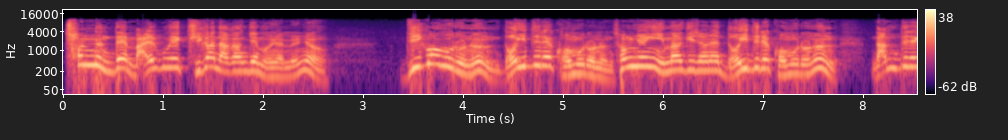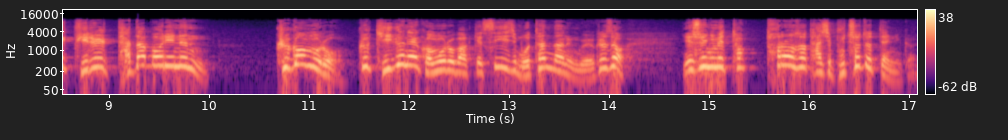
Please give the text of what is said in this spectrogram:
쳤는데 말구의 귀가 나간 게 뭐냐면요. 네 검으로는 너희들의 검으로는 성령이 임하기 전에 너희들의 검으로는 남들의 귀를 닫아버리는 그 검으로 그 기근의 검으로밖에 쓰이지 못한다는 거예요. 그래서 예수님이 턱 털어서 다시 붙여줬다니까요.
